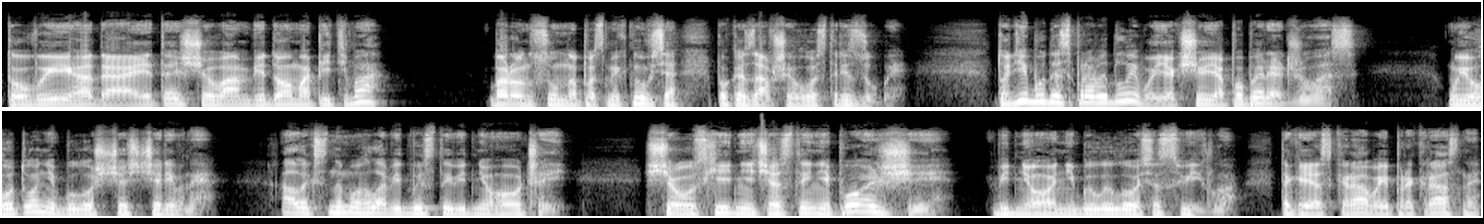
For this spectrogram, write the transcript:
То ви гадаєте, що вам відома пітьма? Барон сумно посміхнувся, показавши гострі зуби. Тоді буде справедливо, якщо я попереджу вас. У його тоні було щось чарівне. Алекс не могла відвести від нього очей. Що у східній частині Польщі від нього ніби лилося світло, таке яскраве і прекрасне,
